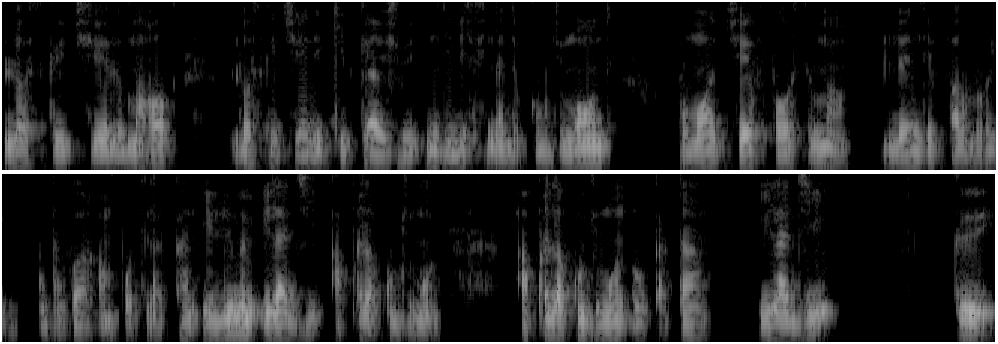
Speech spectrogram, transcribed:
lorsque tu es le Maroc, lorsque tu es une équipe qui a joué une demi-finale de Coupe du Monde, pour moi, tu es forcément l'un des favoris pour pouvoir remporter la Cannes. Et lui-même, il a dit après la Coupe du Monde, après la Coupe du Monde au Qatar, il a dit que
